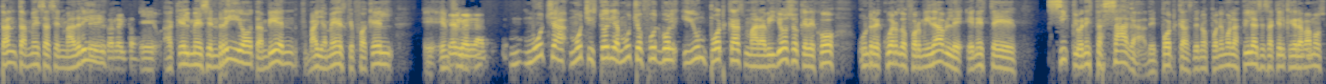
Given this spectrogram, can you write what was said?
tantas mesas en Madrid, correcto. Eh, aquel mes en Río también, vaya mes que fue aquel. Eh, en es verdad mucha, mucha historia, mucho fútbol y un podcast maravilloso que dejó un recuerdo formidable en este ciclo, en esta saga de podcast de Nos Ponemos las Pilas, es aquel que grabamos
